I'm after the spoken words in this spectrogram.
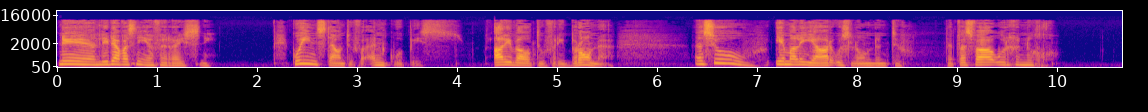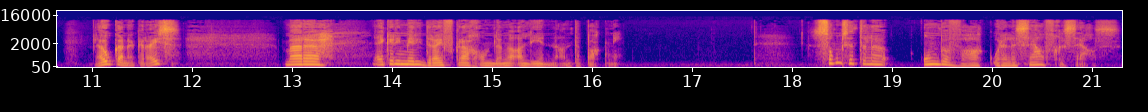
Nee, Lida was nie 'n verreis nie. Queenstown toe vir inkopies. Alhoewel toe vir die bronne. En so eenmal 'n jaar oos Londen toe. Dit was waar oor genoeg. Nou kan ek reis. Maar uh, ek het nie meer die dryfkrag om dinge alleen aan te pak nie. Soms het hulle onbewaak oor hulle self gesels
